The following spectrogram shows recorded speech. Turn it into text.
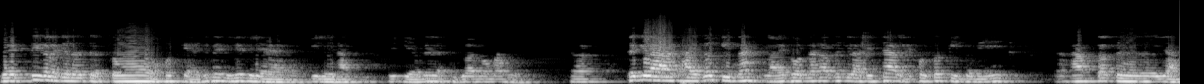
เด็กที่กำลังเจริญเติบโต คนแก่ที่ไม่มีเรี่ยวมีแรงกินเลยครับสีเขียวนี่แหละสุดยอดมากๆเลยนะครับนักกีฬาไทยก็กินนะ หลายคนนะครับนักกีฬาทีมชาติหลายคนก็กินตัวนี้นะครับ ก็คืออย่าง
